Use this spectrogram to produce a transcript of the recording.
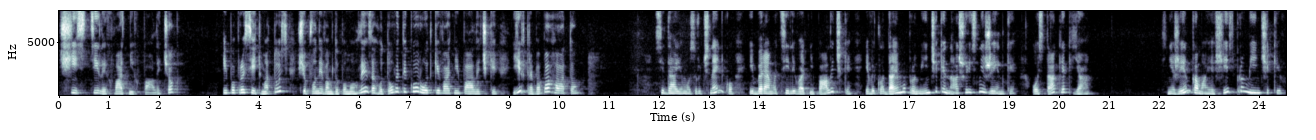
шість цілих ватних паличок. І попросіть матусь, щоб вони вам допомогли заготовити короткі ватні палички. Їх треба багато. Сідаємо зручненько і беремо цілі ватні палички і викладаємо промінчики нашої сніжинки. Ось так, як я. Сніжинка має шість промінчиків.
